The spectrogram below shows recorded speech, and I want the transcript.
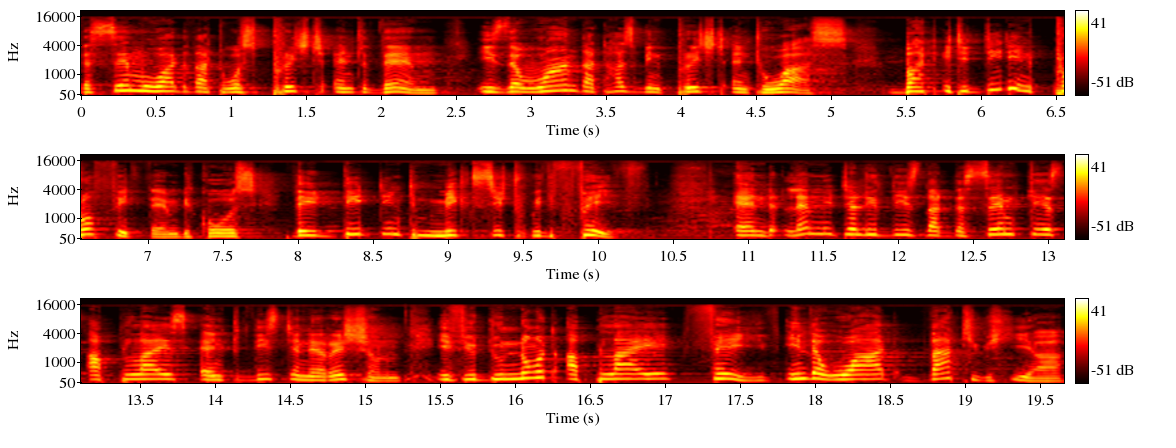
the same word that was preached unto them is the one that has been preached unto us, but it didn't profit them because they didn't mix it with faith. And let me tell you this that the same case applies into this generation. If you do not apply faith in the word that you hear,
